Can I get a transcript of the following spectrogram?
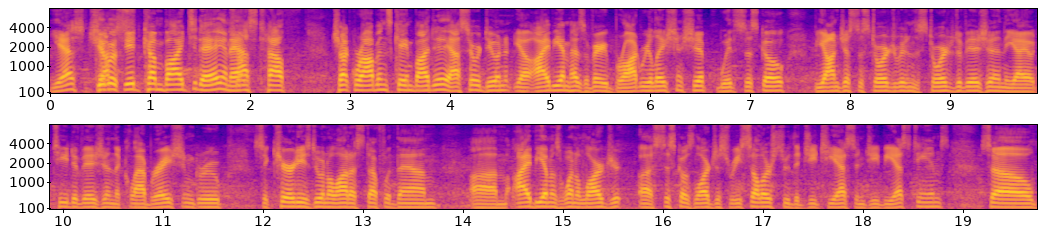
Yes, Chuck did come by today and Chuck, asked how, Chuck Robbins came by today, asked how we're doing it. Yeah, IBM has a very broad relationship with Cisco, beyond just the storage division, the storage division, the IoT division, the collaboration group, security is doing a lot of stuff with them. Um, IBM is one of larger, uh, Cisco's largest resellers through the GTS and GBS teams. So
